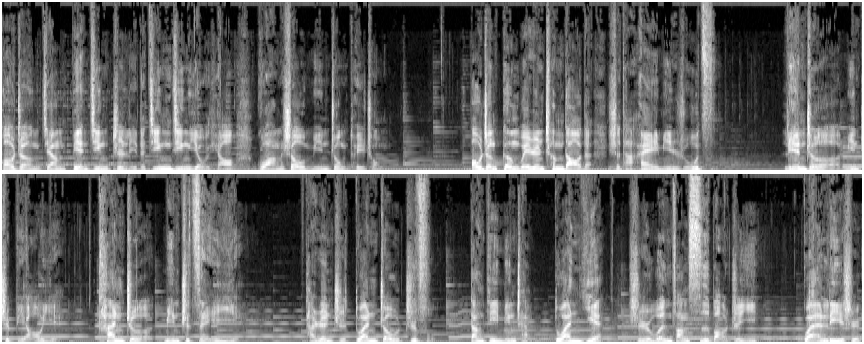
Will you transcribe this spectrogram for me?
包拯将汴京治理得井井有条，广受民众推崇。包拯更为人称道的是他爱民如子，廉者民之表也，贪者民之贼也。他任职端州知府，当地名产端砚是文房四宝之一，惯例是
